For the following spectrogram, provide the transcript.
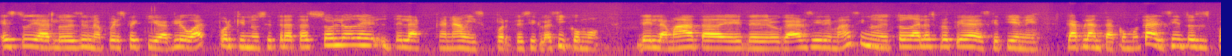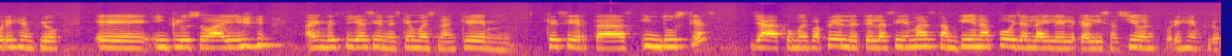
estudiarlo desde una perspectiva global, porque no se trata solo de, de la cannabis, por decirlo así, como de la mata, de, de, drogarse y demás, sino de todas las propiedades que tiene la planta como tal. ¿sí? Entonces, por ejemplo, eh, incluso hay, hay investigaciones que muestran que, que ciertas industrias ya como de papel, de telas y demás, también apoyan la ilegalización, por ejemplo,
